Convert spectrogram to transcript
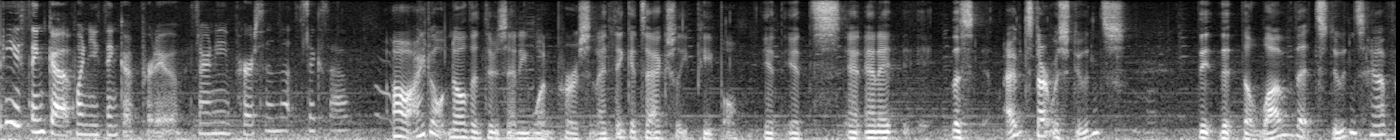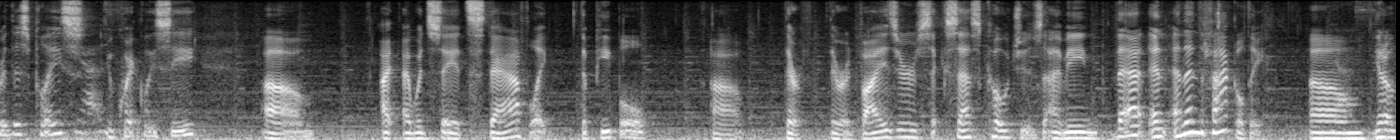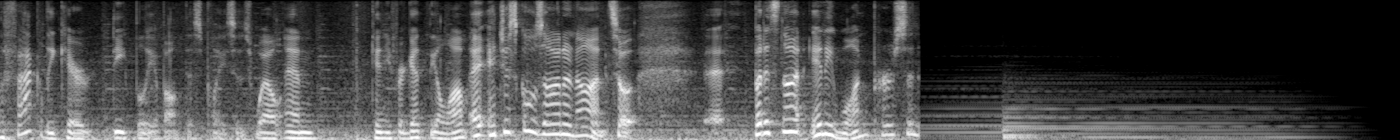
do you think of when you think of Purdue? Is there any person that sticks out? Oh, I don't know that there's any one person. I think it's actually people. It, it's and, and it, it this, I would start with students. The, the, the love that students have for this place, Yes. you quickly see. Um, I, I would say it's staff, like the people, uh, their their advisors, success coaches. I mean that, and, and then the faculty. Um, Yes. You know, the faculty care deeply about this place as well. And can you forget the alum? It, it just goes on and on. So, uh, but it's not any one person.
